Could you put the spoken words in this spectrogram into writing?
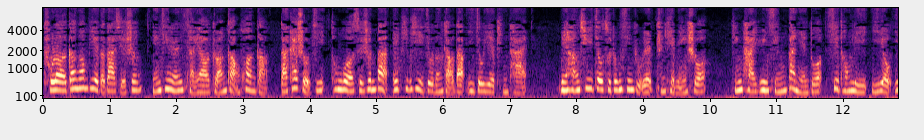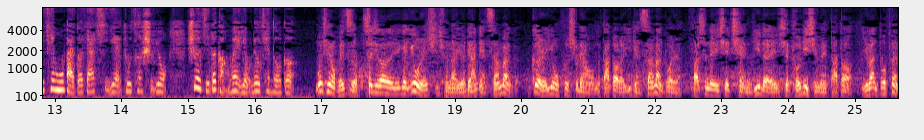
除了刚刚毕业的大学生，年轻人想要转岗换岗，打开手机，通过随身办 APP 就能找到易就业平台。闵行区就促中心主任陈铁明说：“平台运行半年多，系统里已有一千五百多家企业注册使用，涉及的岗位有六千多个。”目前为止，涉及到的一个用人需求呢，有两点三万个个人用户数量，我们达到了一点三万多人，发生的一些潜力的一些投递行为达到一万多份，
